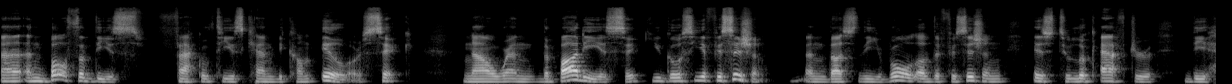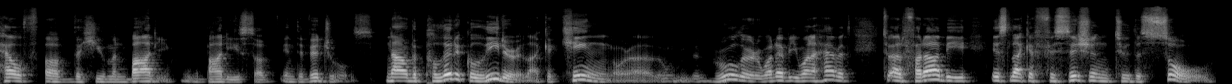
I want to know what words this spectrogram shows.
uh, and both of these faculties can become ill or sick. Now, when the body is sick, you go see a physician and thus the role of the physician is to look after the health of the human body, the bodies of individuals. Now, the political leader, like a king or a ruler, or whatever you want to have it, to Al Farabi is like a physician to the soul.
